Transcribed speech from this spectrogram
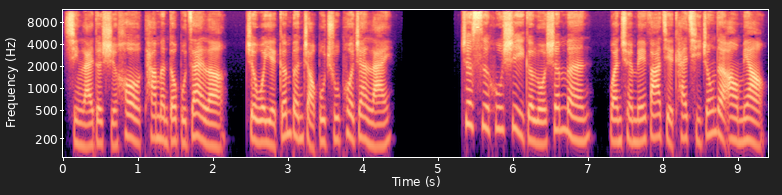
醒来的时候他们都不在了。这我也根本找不出破绽来。这似乎是一个罗生门，完全没法解开其中的奥妙。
